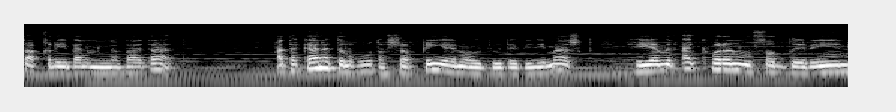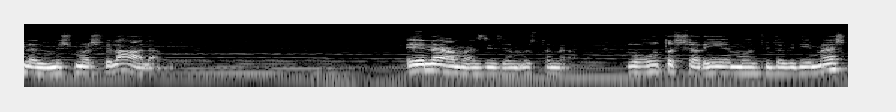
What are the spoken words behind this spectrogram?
تقريبا من النباتات. حتى كانت الغوطة الشرقية الموجودة بدمشق هي من أكبر المصدرين للمشمش في العالم. اي نعم عزيزي المستمع الغوطة الشرقية الموجودة بدمشق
